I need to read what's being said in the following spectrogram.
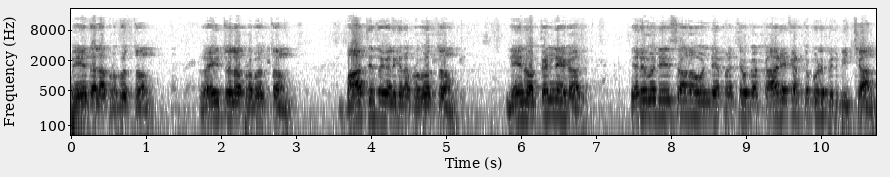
పేదల ప్రభుత్వం రైతుల ప్రభుత్వం బాధ్యత కలిగిన ప్రభుత్వం. నేను ఒక్కడనే కాదు తెలుగుదేశంలో ఉండే ప్రతి ఒక్క కార్యకర్త కూడా పిలిపించాను.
